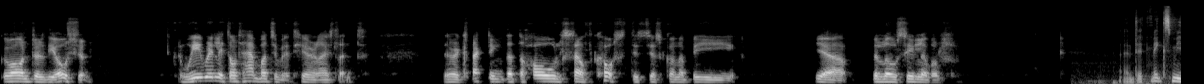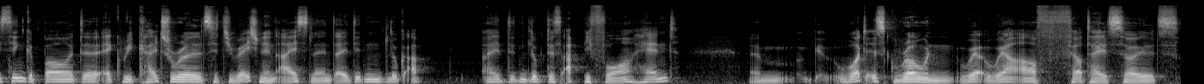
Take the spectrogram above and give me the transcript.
go under the ocean. We really don't have much of it here in Iceland. They're expecting that the whole south coast is just going to be, yeah, below sea level. And that makes me think about the agricultural situation in Iceland. I didn't look up, I didn't look this up beforehand. Um, what is grown? Where where are fertile soils?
